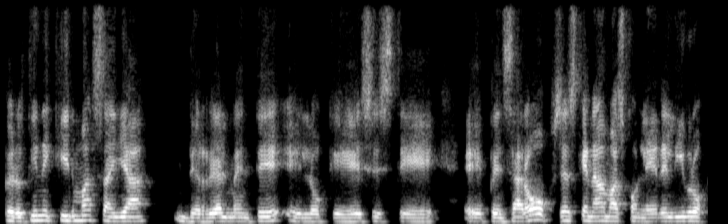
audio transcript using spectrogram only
pero tiene que ir más allá de realmente eh, lo que es este eh, pensar, oh, pues es que nada más con leer el libro,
